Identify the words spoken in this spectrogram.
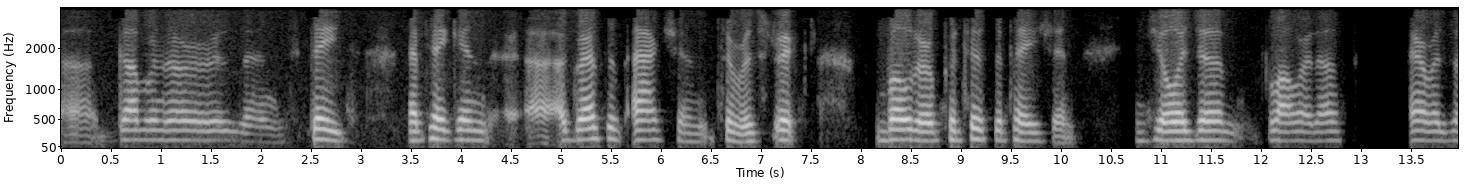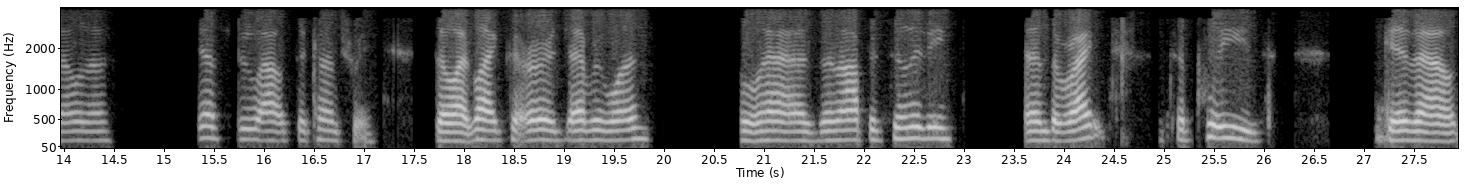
uh, governors and states have taken uh, aggressive action to restrict voter participation. Georgia, Florida, Arizona, just throughout the country. So I'd like to urge everyone who has an opportunity and the right to please get out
